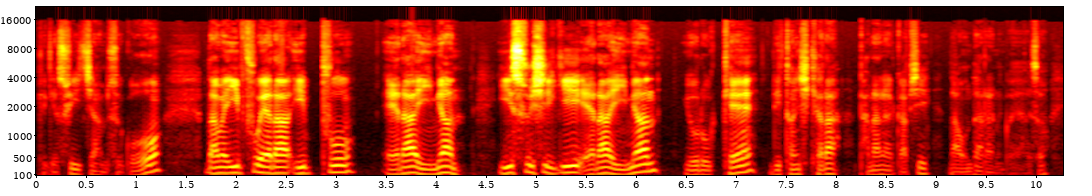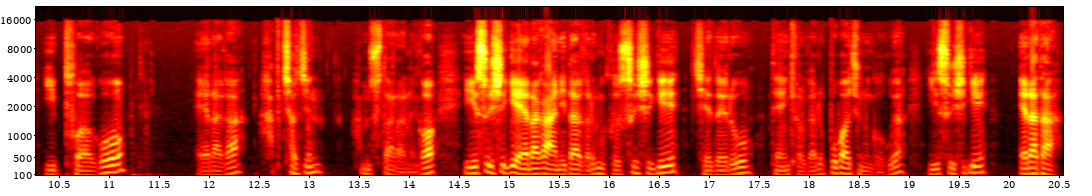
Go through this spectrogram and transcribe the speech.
그게 스위치 함수고 그 다음에 if 에라 if 에라이면 이 수식이 에라이면 이렇게 리턴 시켜라 반환할 값이 나온다라는 거예요. 그래서 if하고 에라가 합쳐진 함수다라는 거. 이 수식이 에라가 아니다 그러면 그 수식이 제대로 된 결과를 뽑아주는 거고요. 이 수식이 에라다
